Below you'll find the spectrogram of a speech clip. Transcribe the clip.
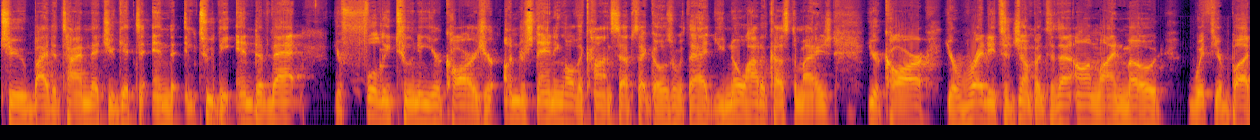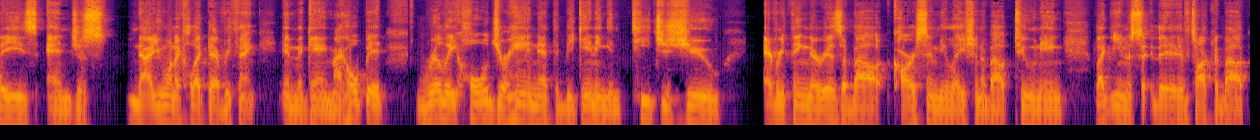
to by the time that you get to end into the end of that, you're fully tuning your cars, you're understanding all the concepts that goes with that. You know how to customize your car, you're ready to jump into that online mode with your buddies and just now you want to collect everything in the game. I hope it really holds your hand at the beginning and teaches you everything there is about car simulation, about tuning. Like you know, they've talked about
